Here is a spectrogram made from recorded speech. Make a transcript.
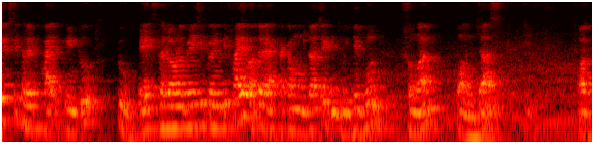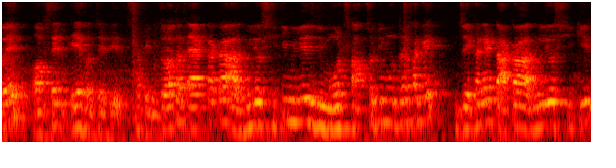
এক্স তাহলে five into two x value আমরা পেয়েছি টোয়েন্টি ফাইভ অতএব এক টাকা মুদ্রা আছে কি? দুই গুণ সমান পঞ্চাশ অতএব অপশন এ হচ্ছে এটির সঠিক উত্তর। অর্থাৎ এক টাকা আধুলি সিকি মিলিয়ে যদি মোট সাতশোটি মুদ্রা থাকে, যেখানে টাকা আধুলি সিকির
